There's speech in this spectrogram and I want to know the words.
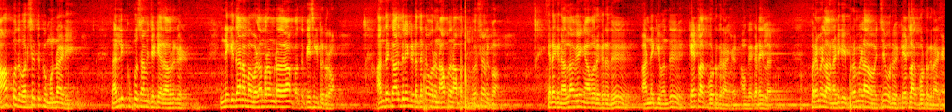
நாற்பது வருஷத்துக்கு முன்னாடி நல்லி குப்புசாமி செட்டியார் அவர்கள் இன்றைக்கி தான் நம்ம விளம்பரம்ன்றதெல்லாம் பார்த்து பேசிக்கிட்டு இருக்கிறோம். அந்த காலத்திலே கிட்டத்தட்ட ஒரு நாற்பது நாற்பத்தஞ்சு வருஷம் இருக்கும். எனக்கு நல்லாவே ஞாபகம் இருக்கிறது. அன்னைக்கு வந்து கேட்லாக் போட்டுக்கிறாங்க அவங்க கடையில். பிரமிளா நடிகை பிரமிளாவை வச்சு ஒரு கேட்லாக் போட்டுக்கிறாங்க.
